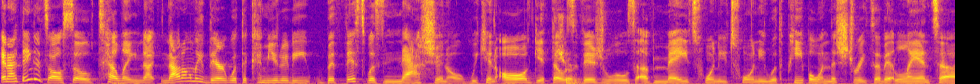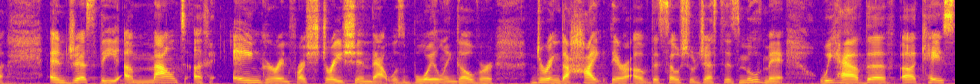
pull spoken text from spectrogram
And I think it's also telling not, not only there with the community, but this was national. We can all get those sure. visuals of May 2020 with people in the streets of Atlanta and just the amount of anger and frustration that was boiling over during the height there of the social justice movement. We have the uh, case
